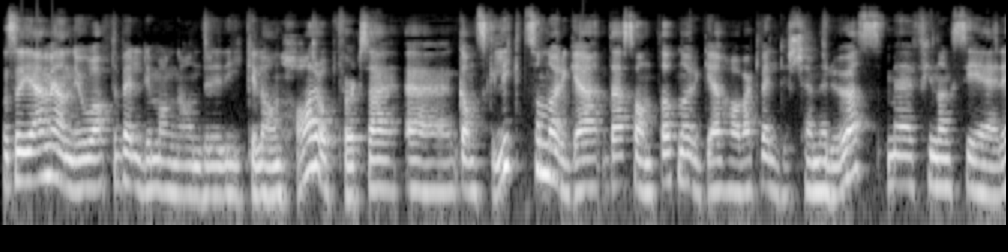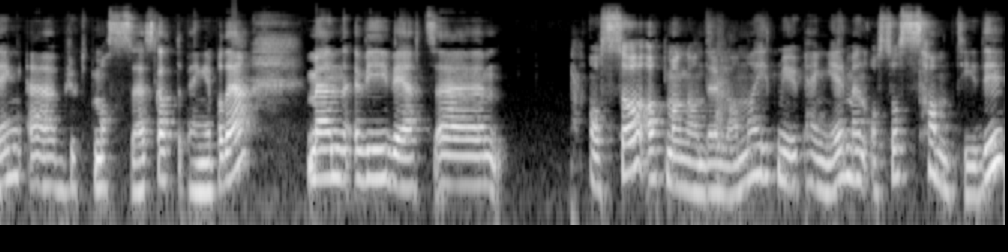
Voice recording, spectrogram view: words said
Altså jeg mener jo at veldig mange andre rike land har oppført seg eh, ganske likt som Norge. Det er sant at Norge har vært veldig sjenerøs med finansiering, eh, brukt masse skattepenger på det. Men vi vet eh, også at mange andre land har gitt mye penger, men også samtidig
